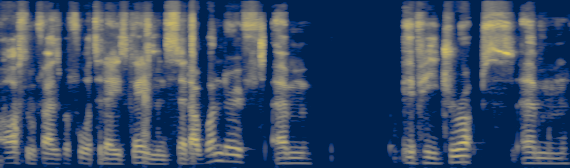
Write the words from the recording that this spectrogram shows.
Arsenal fans before today's game and said, I wonder if, um, if he drops, um,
